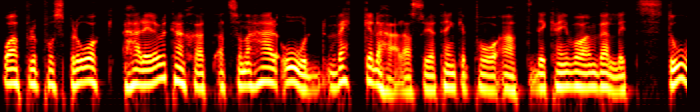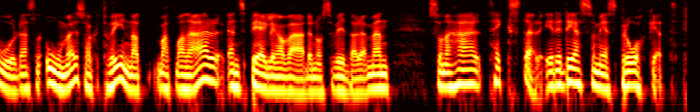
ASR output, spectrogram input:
Och apropå språk, här är det väl kanske att, att sådana här ord väcker det här. Alltså jag tänker på att det kan ju vara en väldigt stor, nästan omöjlig sak att ta in, att, att man är en spegling av världen och så vidare. Men sådana här texter, är det det som är språket?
